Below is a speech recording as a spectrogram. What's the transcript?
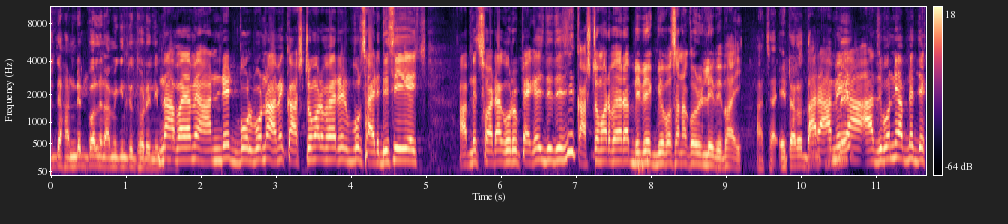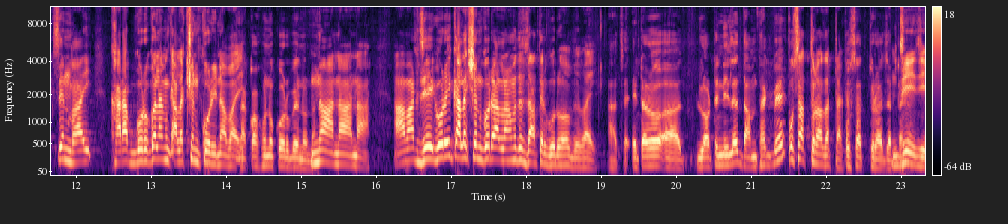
যদি হান্ড্রেড বলেন আমি কিন্তু ধরে নিব না ভাই আমি হান্ড্রেড বলব না আমি কাস্টমার ভাইয়ের উপর সাইড দিছি আপনি ছয়টা গরুর প্যাকেজ দিয়েছি কাস্টমার ভাইয়েরা বিবেক বিবেচনা করে নেবে ভাই। আচ্ছা এটারও দাম আর আমি? আজীবনই আপনি দেখছেন ভাই খারাপ গরু গুলো আমি কালেকশন করি না ভাই। না কখনো করবেনও না। না না না। আমার যে গরুই কালেকশন করে আল্লাহর মধ্যে জাতের গরু হবে ভাই। আচ্ছা এটারও লটে নিলে দাম থাকবে? পঁচাত্তর হাজার টাকা। পঁচাত্তর হাজার জি, জি।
